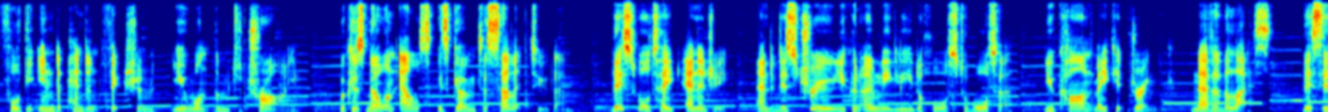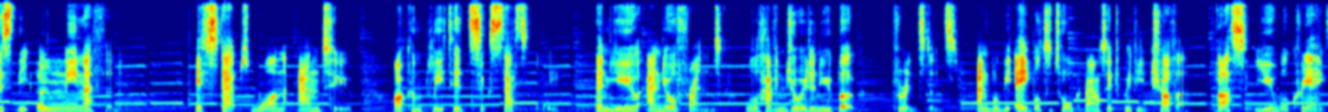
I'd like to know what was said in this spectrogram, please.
for the independent fiction you want them to try, because no one else is going to sell it to them. This will take energy, and it is true you can only lead a horse to water. You can't make it drink. Nevertheless, this is the only method. If steps 1 and 2 are completed successfully, then you and your friends will have enjoyed a new book, for instance, and will be able to talk about it with each other. Thus, you will create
